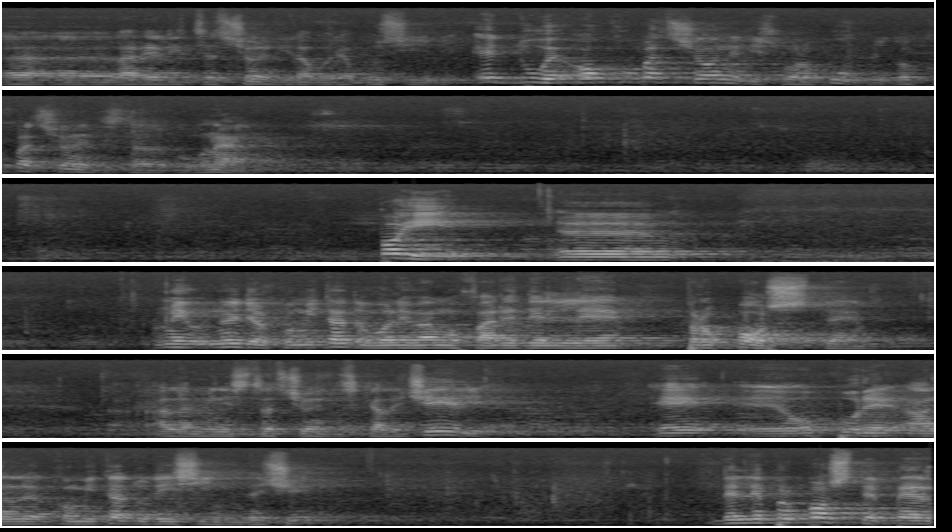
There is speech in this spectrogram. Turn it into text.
eh, la realizzazione di lavori abusivi e due occupazione di suolo pubblico, occupazione di strada comunale. Poi eh, noi del comitato volevamo fare delle proposte all'amministrazione di Scale Cieli e, eh, oppure al comitato dei sindaci delle proposte per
